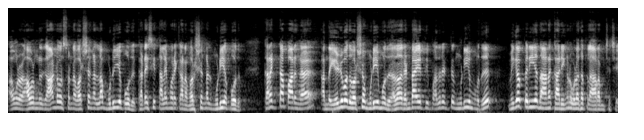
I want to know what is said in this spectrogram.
அவங்களோட அவங்களுக்கு ஆண்டவர் சொன்ன வருஷங்கள்லாம் முடிய போகுது. கடைசி தலைமுறைக்கான வருஷங்கள் முடிய போகுது. கரெக்டாக பாருங்கள் அந்த எழுபது வருஷம் முடியும் போது அதாவது ரெண்டாயிரத்தி பதினெட்டு முடியும் போது மிகப்பெரியதான காரியங்கள் உலகத்தில் ஆரம்பிச்சிச்சு.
